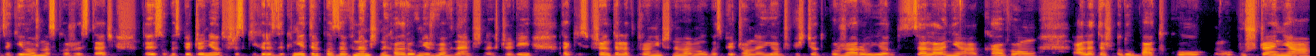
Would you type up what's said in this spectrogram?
z jakiej można skorzystać. To jest ubezpieczenie od wszystkich ryzyk nie tylko zewnętrznych, ale również wewnętrznych, czyli taki sprzęt elektroniczny mamy ubezpieczony i oczywiście od pożaru i od zalania kawą, ale też od upadku, upuszczenia,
